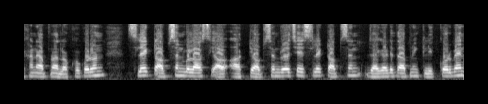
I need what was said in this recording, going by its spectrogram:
এখানে আপনার লক্ষ্য করুন সিলেক্ট অপশন বলে একটি অপশন রয়েছে, এই সিলেক্ট অপশন জায়গাটিতে আপনি ক্লিক করবেন।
